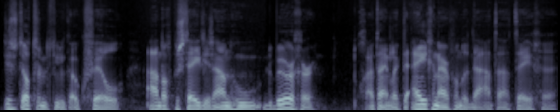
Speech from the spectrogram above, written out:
is dat er natuurlijk ook veel aandacht besteed is aan hoe de burger, toch uiteindelijk de eigenaar van de data, tegen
